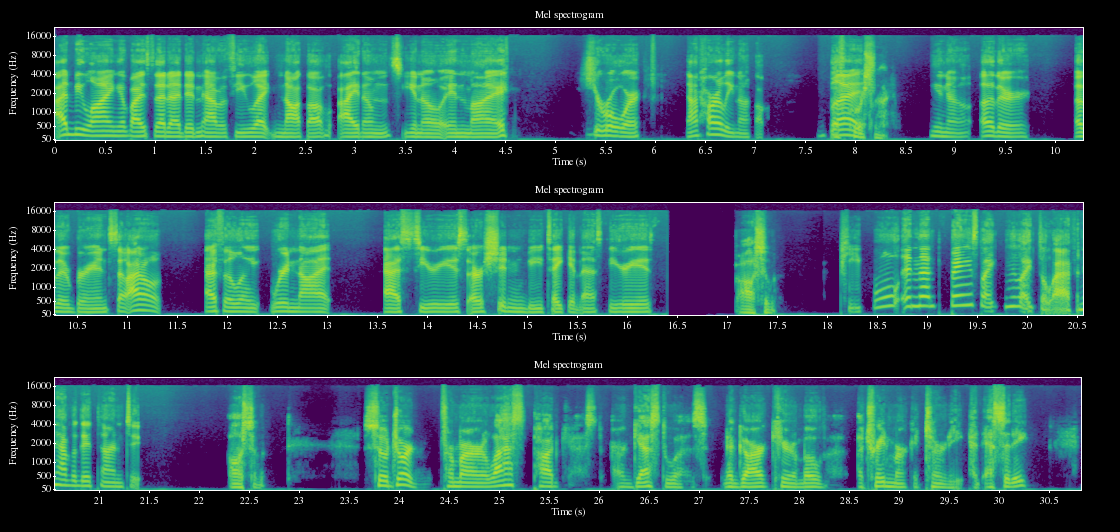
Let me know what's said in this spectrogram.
I'd be lying if I said I didn't have a few like knockoff items, you know, in my drawer. Not Harley knockoff, but of course not. you know, other other brands. So I don't. I feel like we're not as serious or shouldn't be taken as serious. Awesome. People in that space, like we like to laugh and have a good time too. Awesome. So Jordan, from our last podcast, our guest was Nagar Kirimova a trademark attorney at Essity,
